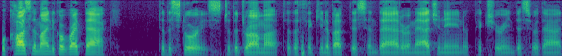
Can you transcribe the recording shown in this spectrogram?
will cause the mind to go right back to the stories, to the drama, to the thinking about this and that, or imagining or picturing this or that.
